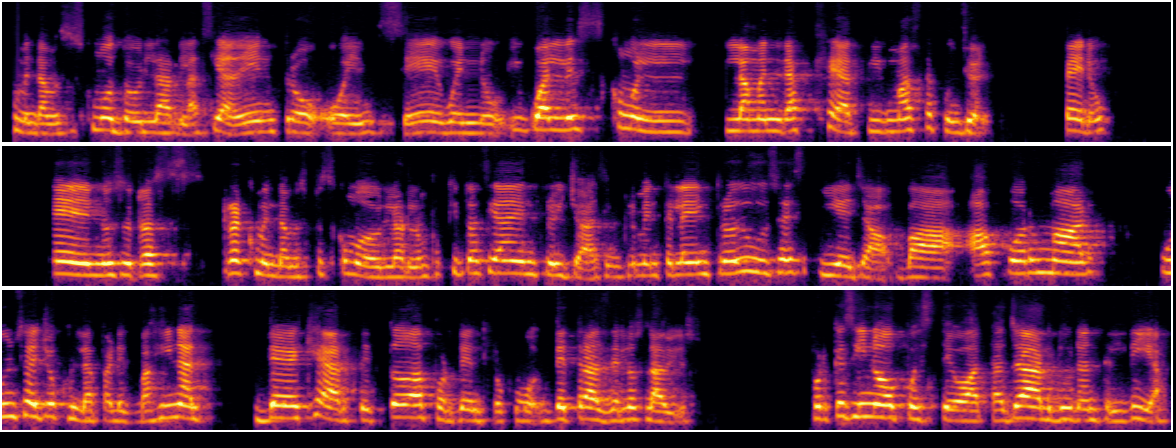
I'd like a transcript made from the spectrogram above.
recomendamos es como doblarla hacia adentro o en C, bueno, igual es como la manera que a ti más te funcione, pero eh, nosotros recomendamos pues como doblarla un poquito hacia adentro y ya simplemente la introduces y ella va a formar un sello con la pared vaginal. Debe quedarte toda por dentro, como detrás de los labios, porque si no, pues te va a tallar durante el día,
